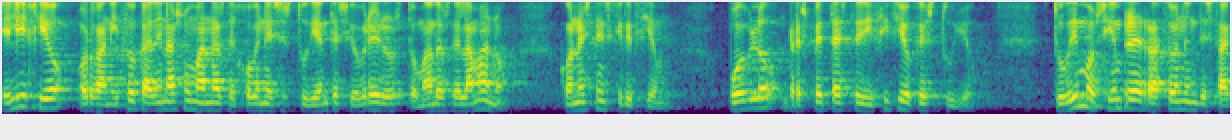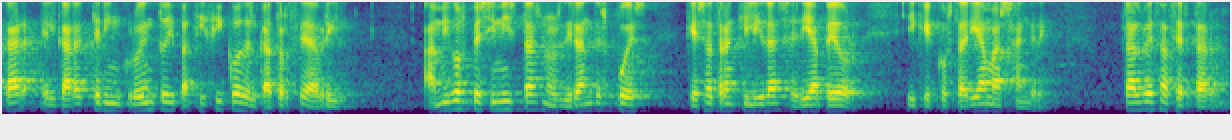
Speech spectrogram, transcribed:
Eligio organizó cadenas humanas de jóvenes estudiantes y obreros tomados de la mano, con esta inscripción, Pueblo, respeta este edificio que es tuyo. Tuvimos siempre razón en destacar el carácter incruento y pacífico del 14 de abril. Amigos pesimistas nos dirán después que esa tranquilidad sería peor y que costaría más sangre. Tal vez acertaron.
